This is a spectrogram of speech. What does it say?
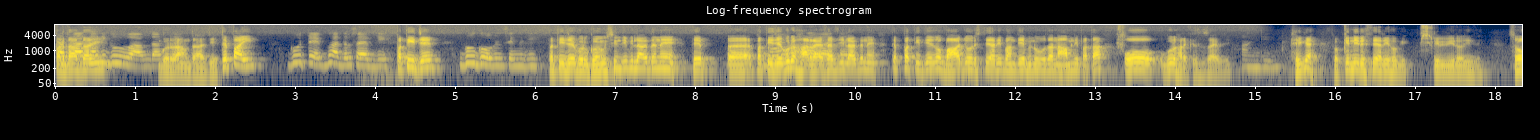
ਪੜਦਾਦਾ ਜੀ? ਗੁਰੂ ਰਾਮਦਾਸ ਗੁਰੂ ਰਾਮਦਾਸ ਜੀ। ਤੇ ਭਾਈ? ਗੁਰੂ ਤੇਗ ਬਹਾਦਰ ਸਾਹਿਬ ਜੀ। ਭਤੀਜੇ? ਗੁਰੂ ਗੋਬਿੰਦ ਸਿੰਘ ਜੀ। ਭਤੀਜੇ ਗੁਰੂ ਗੋਬਿੰਦ ਸਿੰਘ ਜੀ ਵੀ ਲੱਗਦੇ ਨੇ ਤੇ ਭਤੀਜੇ ਗੁਰੂ ਹਰਰਾਏ ਸਾਹਿਬ ਜੀ ਲੱਗਦੇ ਨੇ ਤੇ ਭਤੀਜੇ ਤੋਂ ਬਾਅਦ ਜੋ ਰਿਸ਼ਤੇਦਾਰੀ ਬਣਦੀ ਹੈ ਮੈਨੂੰ ਉਹਦਾ ਨਾਮ ਨਹੀਂ ਪਤਾ। ਉਹ ਗੁਰੂ ਹਰਕ੍ਰਿਸ਼ਨ ਸਾਹਿਬ ਜੀ। ਹਾਂਜੀ। ਠੀਕ ਹੈ? ਸੋ ਕਿੰਨੀ ਰਿਸ਼ਤੇਦਾਰੀ ਹੋ ਗਈ ਬੀਬੀ ਵੀਰੋ ਜੀ ਦੀ। ਸੋ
